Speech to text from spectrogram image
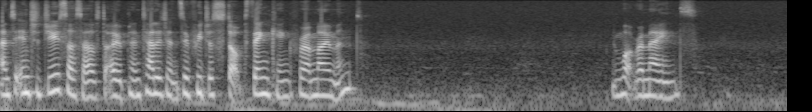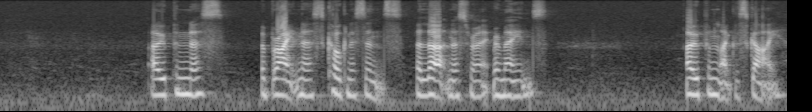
and to introduce ourselves to open intelligence if we just stop thinking for a moment. And what remains? Openness, a brightness, cognizance, alertness remains. Open like the sky.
